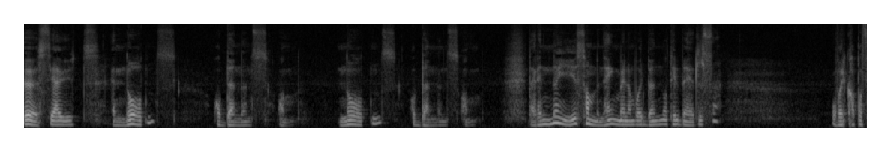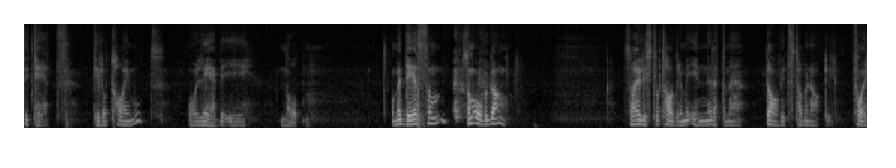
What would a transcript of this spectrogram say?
øser jeg ut en nådens og bønnens ånd. Nådens og bønnens ånd. Det er en nøye sammenheng mellom vår bønn og tilbedelse og vår kapasitet til å ta imot og leve i nåden. Og med det som, som overgang så har jeg lyst til å ta dere med inn i dette med Davids tabernakel. For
